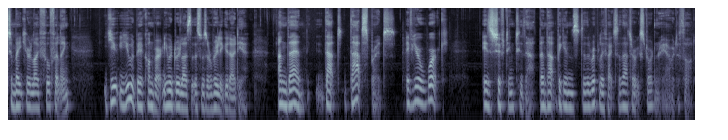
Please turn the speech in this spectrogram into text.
to make your life fulfilling, you you would be a convert. You would realize that this was a really good idea, and then that that spreads. If your work is shifting to that, then that begins to the ripple effects of that are extraordinary. I would have thought.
